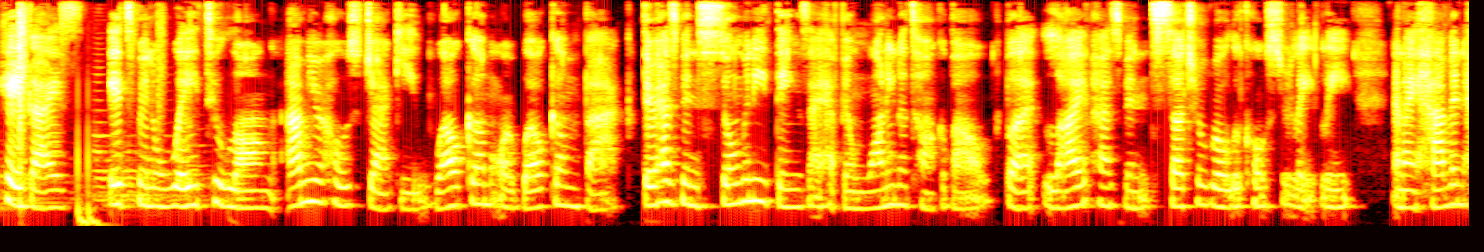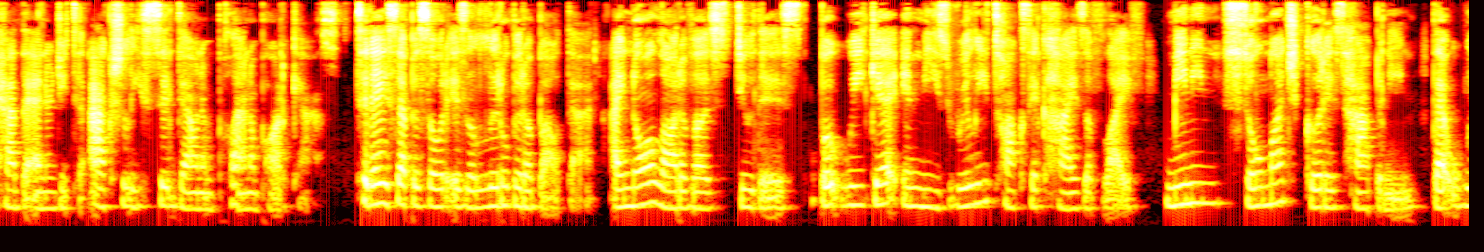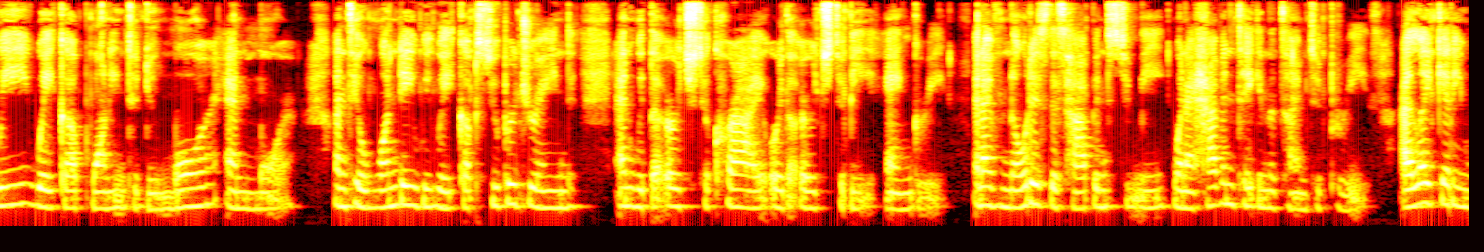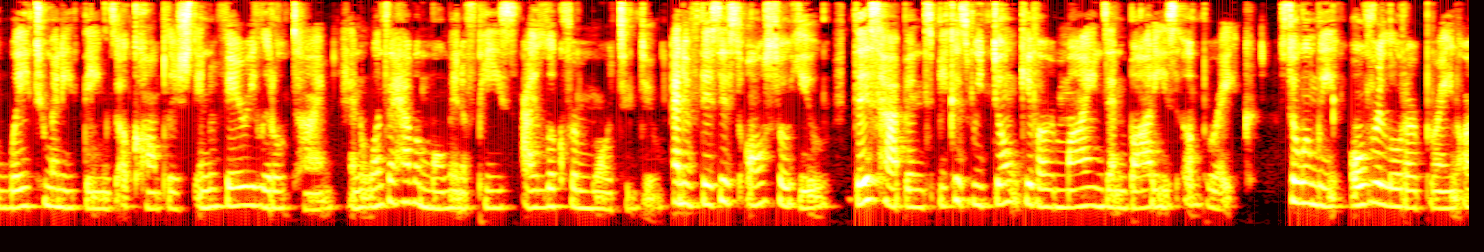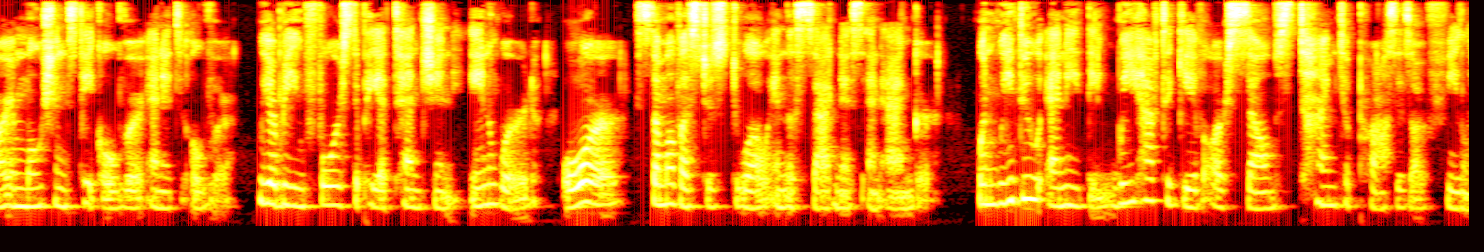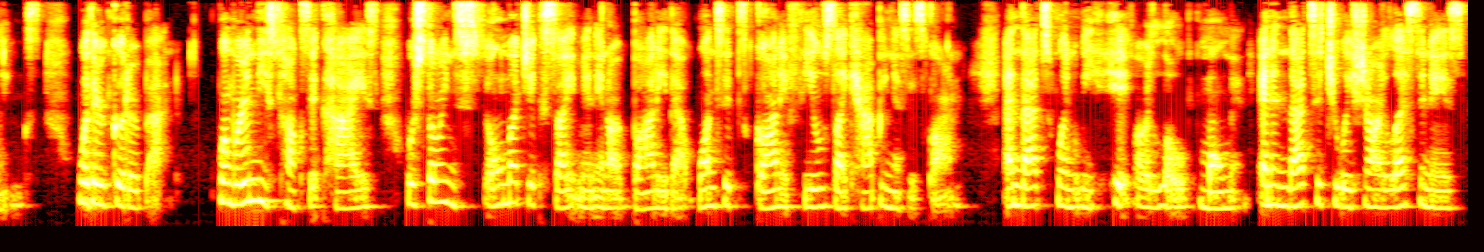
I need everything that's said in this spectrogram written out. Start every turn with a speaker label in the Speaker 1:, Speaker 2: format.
Speaker 1: Hey guys, it's been way too long. I'm your host, Jackie. Welcome or welcome back. There has been so many things I have been wanting to talk about, but life has been such a roller coaster lately, and I haven't had the energy to actually sit down and plan a podcast. Today's episode is a little bit about that. I know a lot of us do this, but we get in these really toxic highs of life meaning so much good is happening that we wake up wanting to do more and more until one day we wake up super drained and with the urge to cry or the urge to be angry. And I've noticed this happens to me when I haven't taken the time to breathe. I like getting way too many things accomplished in very little time. And once I have a moment of peace, I look for more to do. And if this is also you, this happens because we don't give our minds and bodies a break. So when we overload our brain, our emotions take over and it's over we are being forced to pay attention inward, or some of us just dwell in the sadness and anger. When we do anything, we have to give ourselves time to process our feelings, whether good or bad. When we're in these toxic highs, we're storing so much excitement in our body that once it's gone, it feels like happiness is gone. And that's when we hit our low moment. And in that situation, our lesson is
